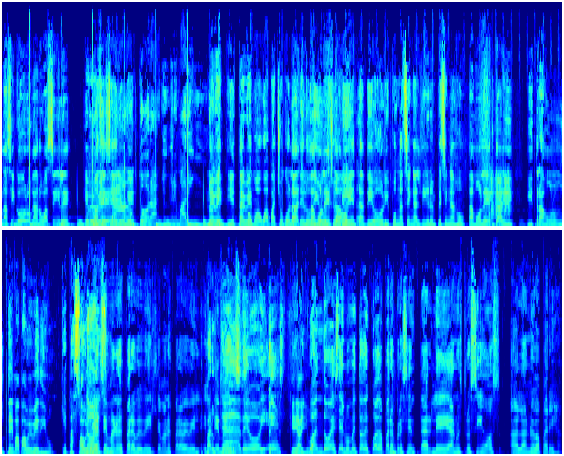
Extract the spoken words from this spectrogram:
la psicóloga, no vacile, que Más bebé, en serio La que doctora Ingrid Marín. No, Bebé, y, está bebé. como agua para chocolate, Tacho, lo está digo. molesta se orientan, digo, pónganse en al día y no empiecen a jo. está molesta y, y trajo un tema para bebé, dijo. ¿Qué pasó? Pa' No, el tema no es para beber, el tema no es para beber. Es el para tema ustedes. de hoy es ¿Qué hay hoy? cuándo es el momento adecuado para presentarle a nuestros hijos a la nueva pareja.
